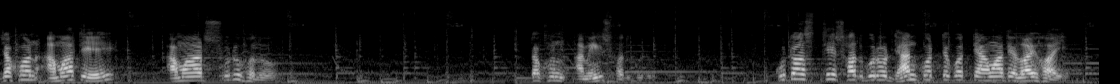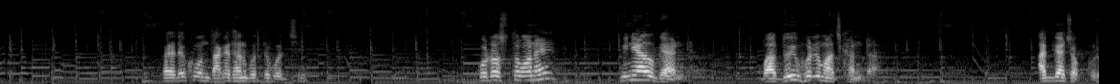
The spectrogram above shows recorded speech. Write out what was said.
যখন আমাতে আমার শুরু হলো তখন আমি সদ্গুরু। কুটস্থে সদ্গুরুর ধ্যান করতে করতে আমাতে লয় হয়। তাই দেখুন, তাকে ধ্যান করতে বলছি। কুটস্থ মানে পিনিয়াল গ্যান্ড বা দুই ভরির মাঝখানটা। আজ্ঞা চক্র।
